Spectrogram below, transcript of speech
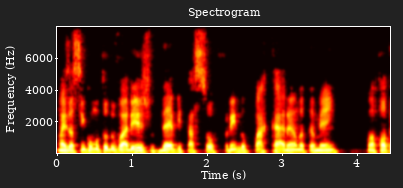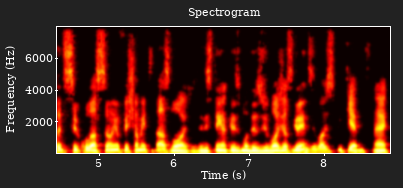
mas assim como todo varejo, deve estar tá sofrendo pra caramba também com a falta de circulação e o fechamento das lojas. Eles têm aqueles modelos de lojas grandes e lojas pequenas, né?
